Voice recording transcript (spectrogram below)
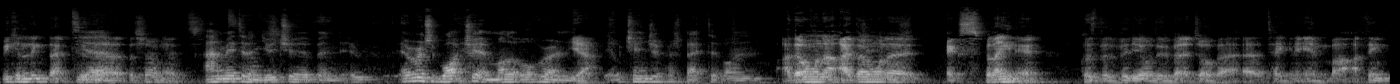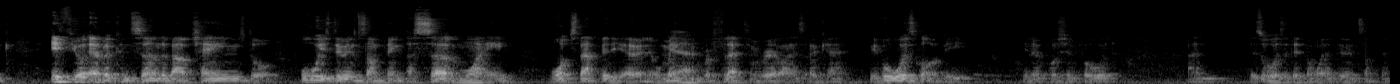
we can link that to yeah. the, the, show notes. Animated on YouTube, and it, everyone should watch it and mull it over, and yeah. it'll change your perspective on. I don't want to. I don't want to explain it because the video will do a better job at uh, taking it in. But I think if you're ever concerned about change or always doing something a certain way, watch that video and it will make yeah. you reflect and realize, okay, we've always got to be, you know, pushing forward, and there's always a different way of doing something.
